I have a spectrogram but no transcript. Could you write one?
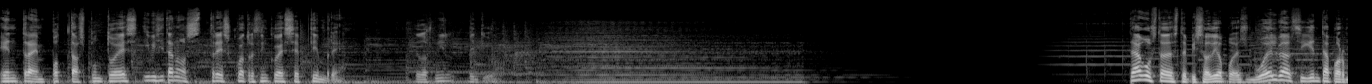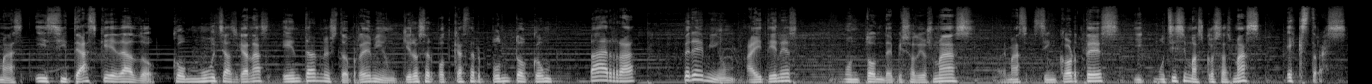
entra en podcast.es y visítanos 3, 4 5 de septiembre de 2021. ¿Te ha gustado este episodio? Pues vuelve al siguiente a por más. Y si te has quedado con muchas ganas, entra en nuestro premium. Quiero ser podcaster.com barra premium. Ahí tienes un montón de episodios más, además sin cortes y muchísimas cosas más extras.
